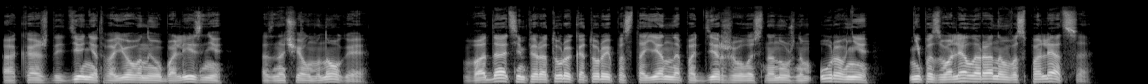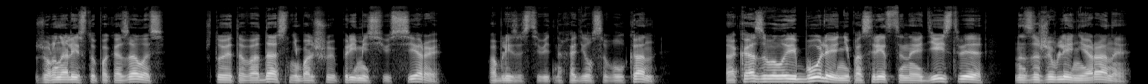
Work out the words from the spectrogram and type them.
а каждый день, отвоеванный у болезни, означал многое. Вода, температура которой постоянно поддерживалась на нужном уровне, не позволяла ранам воспаляться. Журналисту показалось, что эта вода с небольшой примесью серы, поблизости ведь находился вулкан, оказывала и более непосредственное действие на заживление раны.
